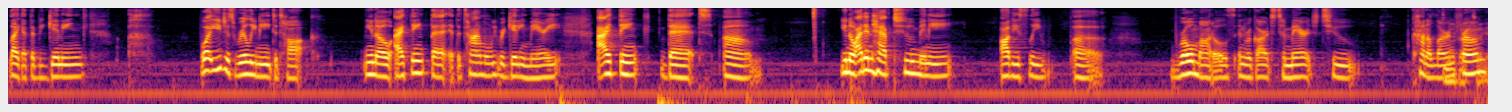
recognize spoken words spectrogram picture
like at the beginning, boy, you just really need to talk. You know, I think that at the time when we were getting married, I think that, um, you know, I didn't have too many, obviously, uh, role models in regards to marriage to kind of learn from. To,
